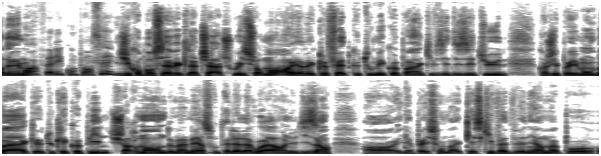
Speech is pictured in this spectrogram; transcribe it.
Pardonnez-moi Fallait compenser? J'ai compensé avec la tchatch, oui, sûrement, et avec le fait que tous mes copains qui faisaient des études, quand j'ai pas eu mon bac, euh, toutes les copines charmantes de ma mère sont allées la voir en lui disant « Oh, il a pas eu son bac, qu'est-ce qu'il va devenir, ma pauvre ?»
